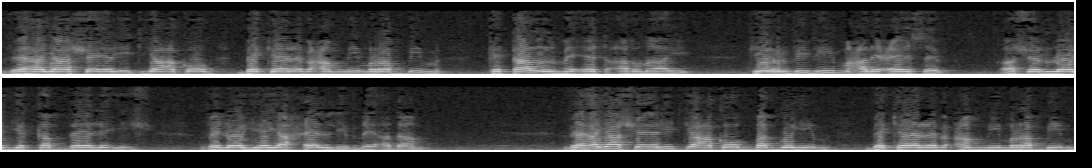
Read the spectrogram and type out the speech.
והיה שארית יעקב בקרב עמים רבים, כטל מאת אדוני, כרביבים עלי עשב, אשר לא יקווה לאיש, ולא ייחל לבני אדם. והיה שארית יעקב בגויים, בקרב עמים רבים,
